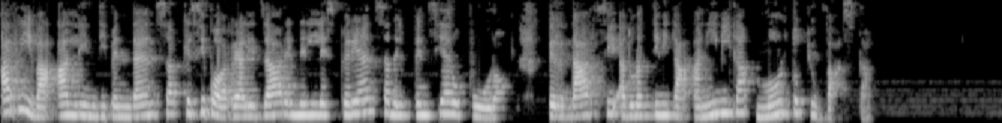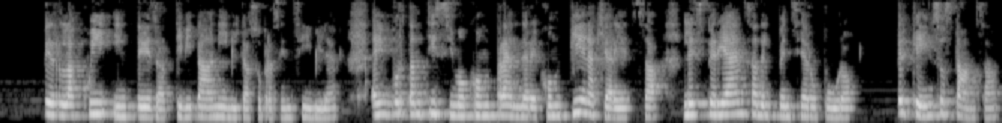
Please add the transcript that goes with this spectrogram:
Arriva all'indipendenza che si può realizzare nell'esperienza del pensiero puro per darsi ad un'attività animica molto più vasta. Per la qui intesa attività animica soprasensibile, è importantissimo comprendere con piena chiarezza l'esperienza del pensiero puro, perché in sostanza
